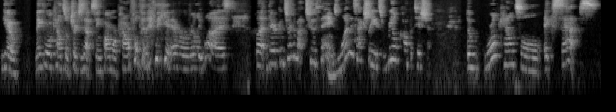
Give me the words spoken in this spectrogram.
you know, make the World Council of Churches out seem far more powerful than I think it ever really was. But they're concerned about two things. One is actually it's real competition. The World Council accepts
